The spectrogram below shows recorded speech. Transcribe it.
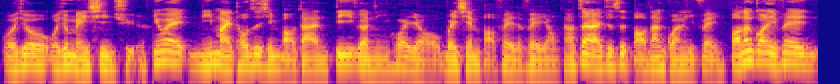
我就我就没兴趣了。因为你买投资型保单，第一个你会有危险保费的费用，然后再来就是保单管理费，保单管理费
